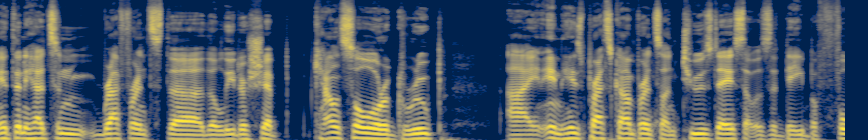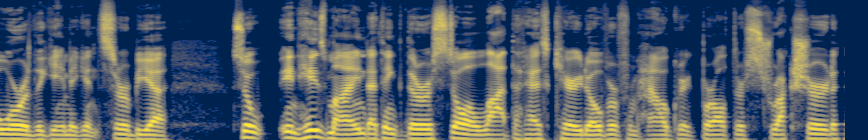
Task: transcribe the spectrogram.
Anthony Hudson referenced the the leadership council or group uh, in his press conference on Tuesday. So that was the day before the game against Serbia. So in his mind, I think there is still a lot that has carried over from how Greg Berhalter structured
